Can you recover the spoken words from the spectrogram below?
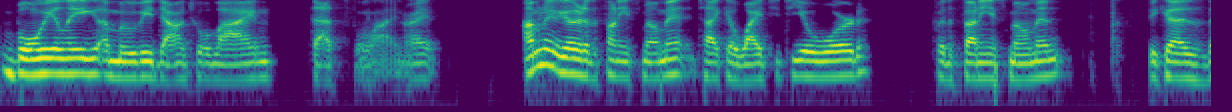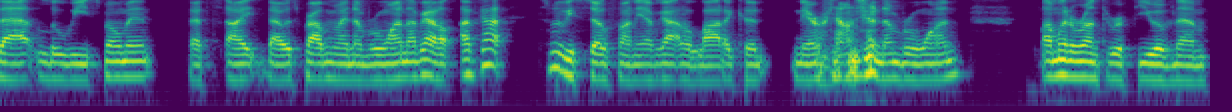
boiling a movie down to a line, that's the line, right? I'm gonna go to the funniest moment, Taika Waititi Award for the funniest moment, because that Luis moment, that's I that was probably my number one. I've got I've got this movie's so funny. I've got a lot I could narrow down to number one. I'm gonna run through a few of them.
